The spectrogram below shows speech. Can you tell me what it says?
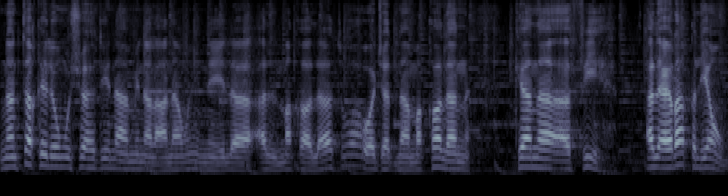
ننتقل مشاهدينا من العناوين إلى المقالات ووجدنا مقالا كان فيه العراق اليوم.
